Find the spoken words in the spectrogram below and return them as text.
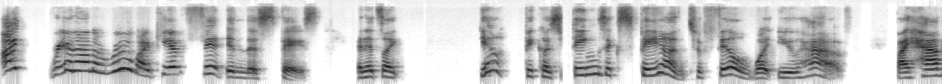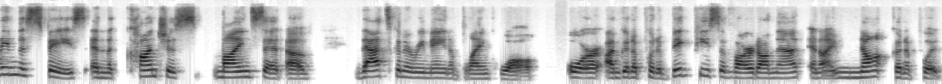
I ran out of room. I can't fit in this space. And it's like, yeah, because things expand to fill what you have. By having the space and the conscious mindset of that's going to remain a blank wall, or I'm going to put a big piece of art on that, and I'm not going to put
